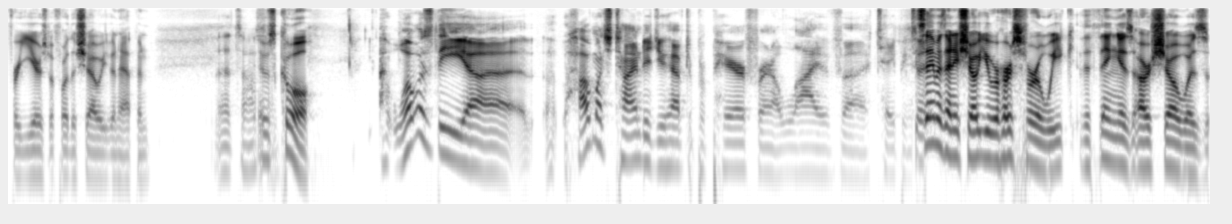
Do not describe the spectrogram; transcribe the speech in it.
for years before the show even happened. That's awesome. It was cool. What was the? Uh, how much time did you have to prepare for a live uh, taping? Same as any show, you rehearse for a week. The thing is, our show was,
